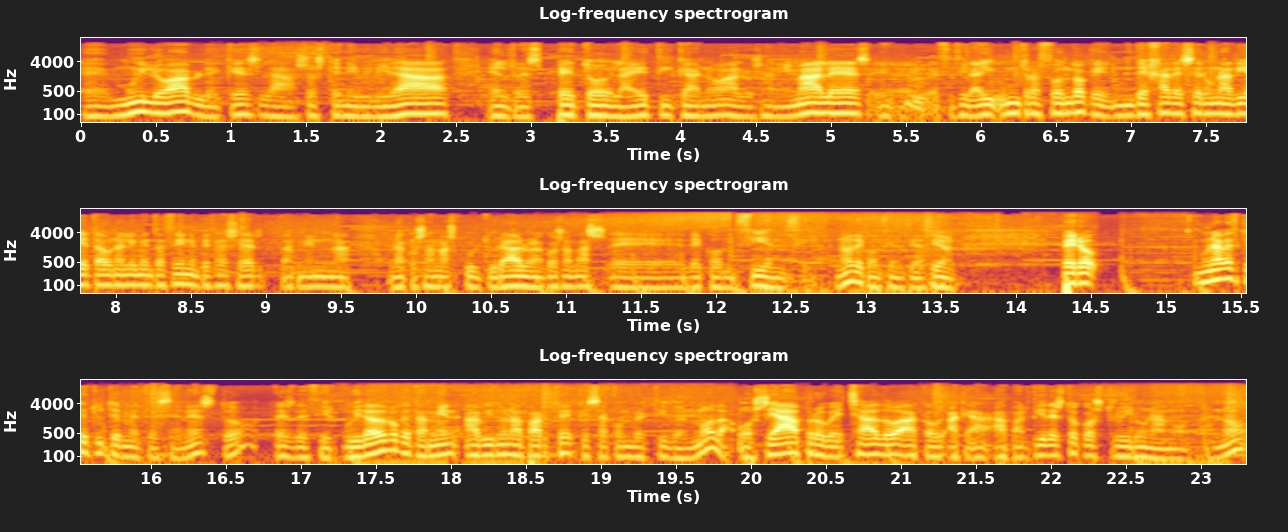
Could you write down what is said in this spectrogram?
eh, muy loable, que es la sostenibilidad, el respeto, la ética ¿no? a los animales. Eh, es decir, hay un trasfondo que deja de ser una dieta o una alimentación y empieza a ser también una, una cosa más cultural, una cosa más de conciencia, ¿no? de concienciación. Pero una vez que tú te metes en esto, es decir, cuidado porque también ha habido una parte que se ha convertido en moda o se ha aprovechado a, partir de esto construir una moda, ¿no?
